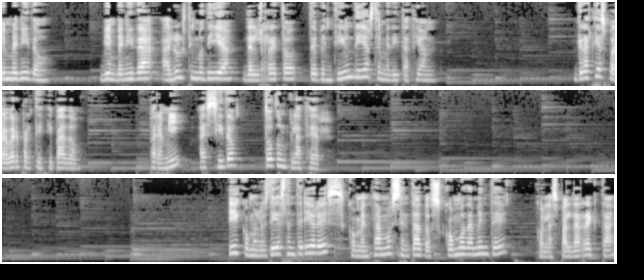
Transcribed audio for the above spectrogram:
Bienvenido, bienvenida al último día del reto de 21 días de meditación. Gracias por haber participado. Para mí ha sido todo un placer. Y como los días anteriores, comenzamos sentados cómodamente, con la espalda recta,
